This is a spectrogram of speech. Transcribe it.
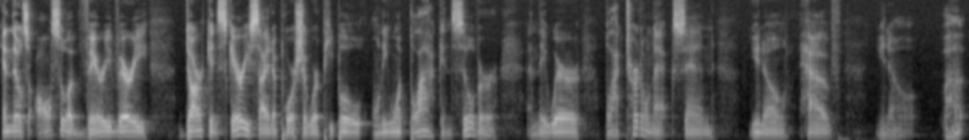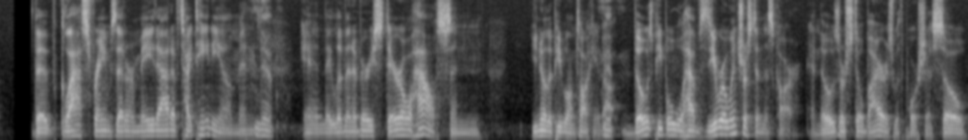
and there's also a very very dark and scary side of Porsche where people only want black and silver, and they wear black turtlenecks and you know have you know uh, the glass frames that are made out of titanium and and they live in a very sterile house and you know the people I'm talking about. Those people will have zero interest in this car and those are still buyers with Porsche. So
